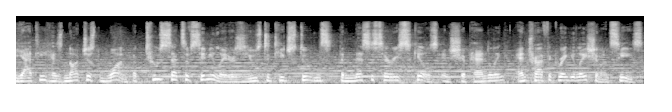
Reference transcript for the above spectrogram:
FEATI has not just one, but two sets of simulators used to teach students the necessary skills in ship handling and traffic regulation on seas.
